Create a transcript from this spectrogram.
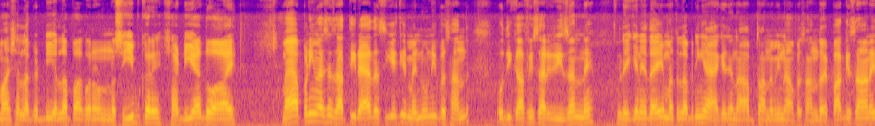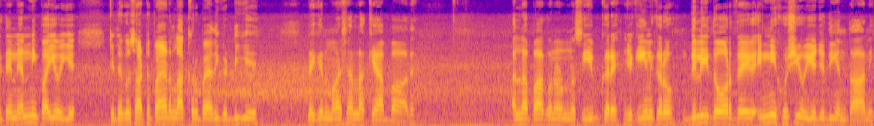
ਮਾਸ਼ਾਅੱਲਾ ਗੱਡੀ ਅੱਲਾਹ ਪਾਕ ਉਹਨਾਂ ਨੂੰ ਨਸੀਬ ਕਰੇ, ਸਾਡੀ ਇਹ ਦੁਆ ਹੈ ਮੈਂ ਆਪਣੀ ਵੈਸੇ ਜ਼ਾਤੀ ਰਾਏ ਦਸੀ ਹੈ ਕਿ ਮੈਨੂੰ ਨਹੀਂ ਪਸੰਦ, ਉਹਦੀ ਕਾਫੀ ਸਾਰੀ ਰੀਜ਼ਨ ਨੇ। ਲੇਕਿਨ ਇਹਦਾ ਇਹ ਮਤਲਬ ਨਹੀਂ ਹੈ ਕਿ ਜਨਾਬ ਤੁਹਾਨੂੰ ਵੀ ਨਾ ਪਸੰਦ ਹੋਏ। ਪਾਕਿਸਤਾਨ ਇਤੇ ਨਹੀਂ ਪਾਈ ਹੋਈ ਹੈ ਕਿਤੇ ਕੋਈ 60 65 ਲੱਖ ਰੁਪਏ ਦੀ ਗੱਡੀ ਏ। ਲੇਕਿਨ ਮਾਸ਼ਾਅੱਲਾ ਕੀ ਬਾਤ ਹੈ ਅੱਲਾਹ ਪਾਕ ਉਹਨਾਂ ਨੂੰ ਨਸੀਬ ਕਰੇ। ਯਕੀਨ ਕਰੋ, ਦਿਲੀ ਦੌਰ ਤੇ ਇੰਨੀ ਖੁਸ਼ੀ ਹੋਈ ਹੈ ਜਿਹਦੀ ਇੰਤਹਾ ਨਹੀਂ।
